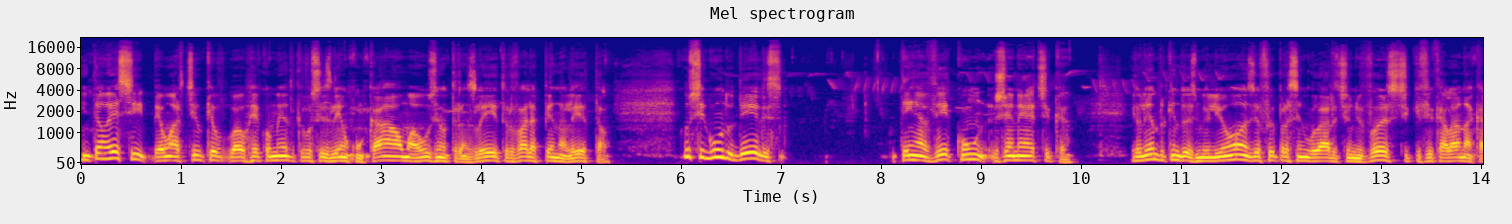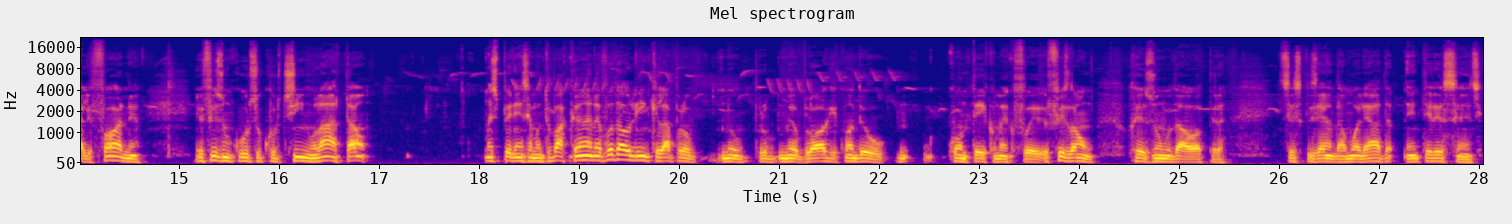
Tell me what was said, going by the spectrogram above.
Então esse é um artigo que eu, eu recomendo que vocês leiam com calma, usem o translator, vale a pena ler tal. O segundo deles tem a ver com genética. Eu lembro que em 2011 eu fui para a Singularity University, que fica lá na Califórnia. Eu fiz um curso curtinho lá tal. Uma experiência muito bacana. Eu vou dar o link lá para o meu blog quando eu contei como é que foi. Eu fiz lá um resumo da ópera se vocês quiserem dar uma olhada, é interessante.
